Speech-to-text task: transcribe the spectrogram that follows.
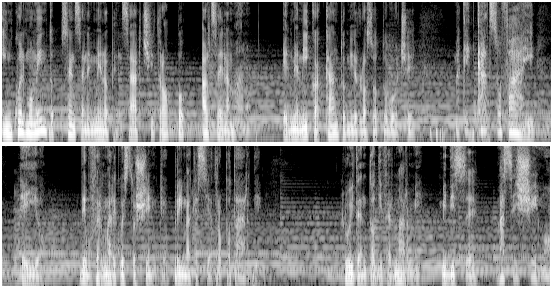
In quel momento, senza nemmeno pensarci troppo, alzai la mano e il mio amico accanto mi urlò sottovoce: Ma che cazzo fai? E io: Devo fermare questo scempio prima che sia troppo tardi. Lui tentò di fermarmi, mi disse: Ma sei scemo?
